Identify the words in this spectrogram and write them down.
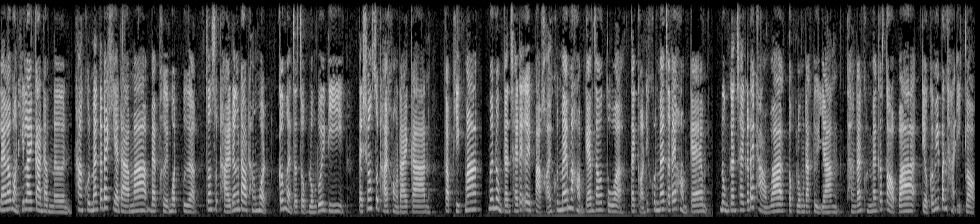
และระหว่างที่รายการดำเนิน ทางคุณแม่ก็ได้เคลียร์ดราม่าแบบเผยหมดเปลือก จนสุดท้ายเรื่องราวทั้งหมด ก็เหมือนจะจบลงด้วยดี แต่ช่วงสุดท้ายของรายการ กับพิกมาก เมื่อหนุ่มกัญชัยได้เอ่ยปากขอให้คุณแม่มาหอมแก้มเจ้าตัว แต่ก่อนที่คุณแม่จะได้หอมแก้ม หนุ่มกัญชัยก็ได้ถามว่าตกลงรักหรือยัง ทางด้านคุณแม่ก็ตอบว่าเดี๋ยวก็มีปัญหาอีกหรอก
